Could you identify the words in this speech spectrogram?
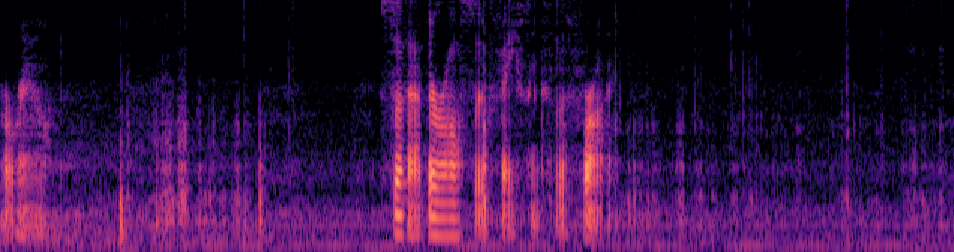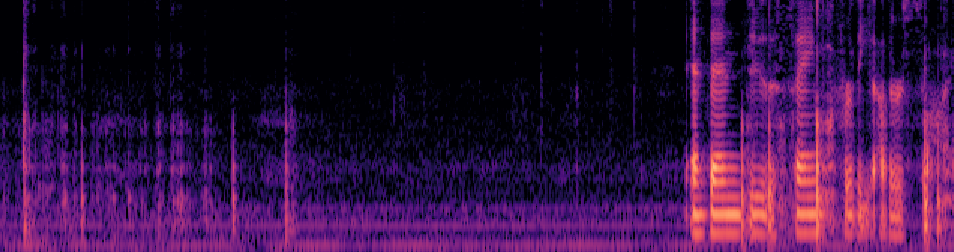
around so that they're also facing to the front. And then do the same for the other side.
